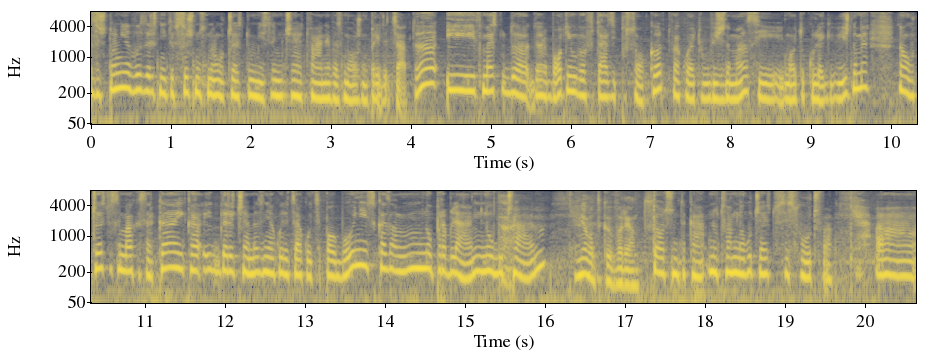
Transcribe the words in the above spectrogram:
Защо ние възрастните всъщност много често мислим, че това е невъзможно при децата и вместо да, да работим в тази посока, това, което виждам аз и моите колеги виждаме, много често се маха с ръка и, и да речеме за някои деца, които са по-буйни и се казва, не управляем, не обучаем. Няма такъв вариант. Точно така, но това много често се случва. А,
